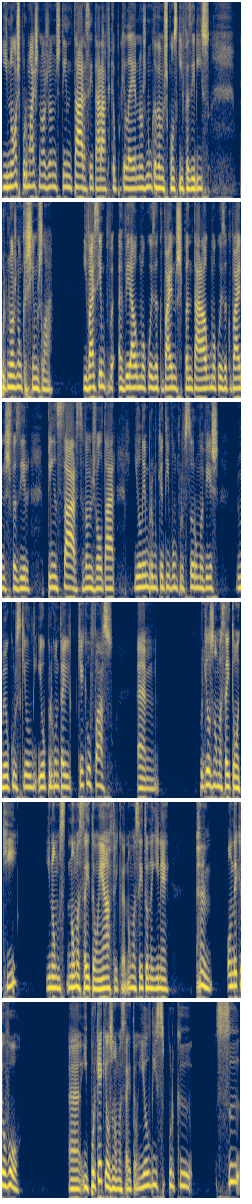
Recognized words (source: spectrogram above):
E nós, por mais que nós vamos tentar aceitar a África porque ela é, nós nunca vamos conseguir fazer isso porque nós não crescemos lá. E vai sempre haver alguma coisa que vai nos espantar, alguma coisa que vai nos fazer pensar se vamos voltar. E lembro-me que eu tive um professor uma vez no meu curso que ele, eu perguntei-lhe o que é que eu faço. Um, porque eles não me aceitam aqui e não me, não me aceitam em África, não me aceitam na Guiné. Onde é que eu vou? Uh, e porquê é que eles não me aceitam? E ele disse porque se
